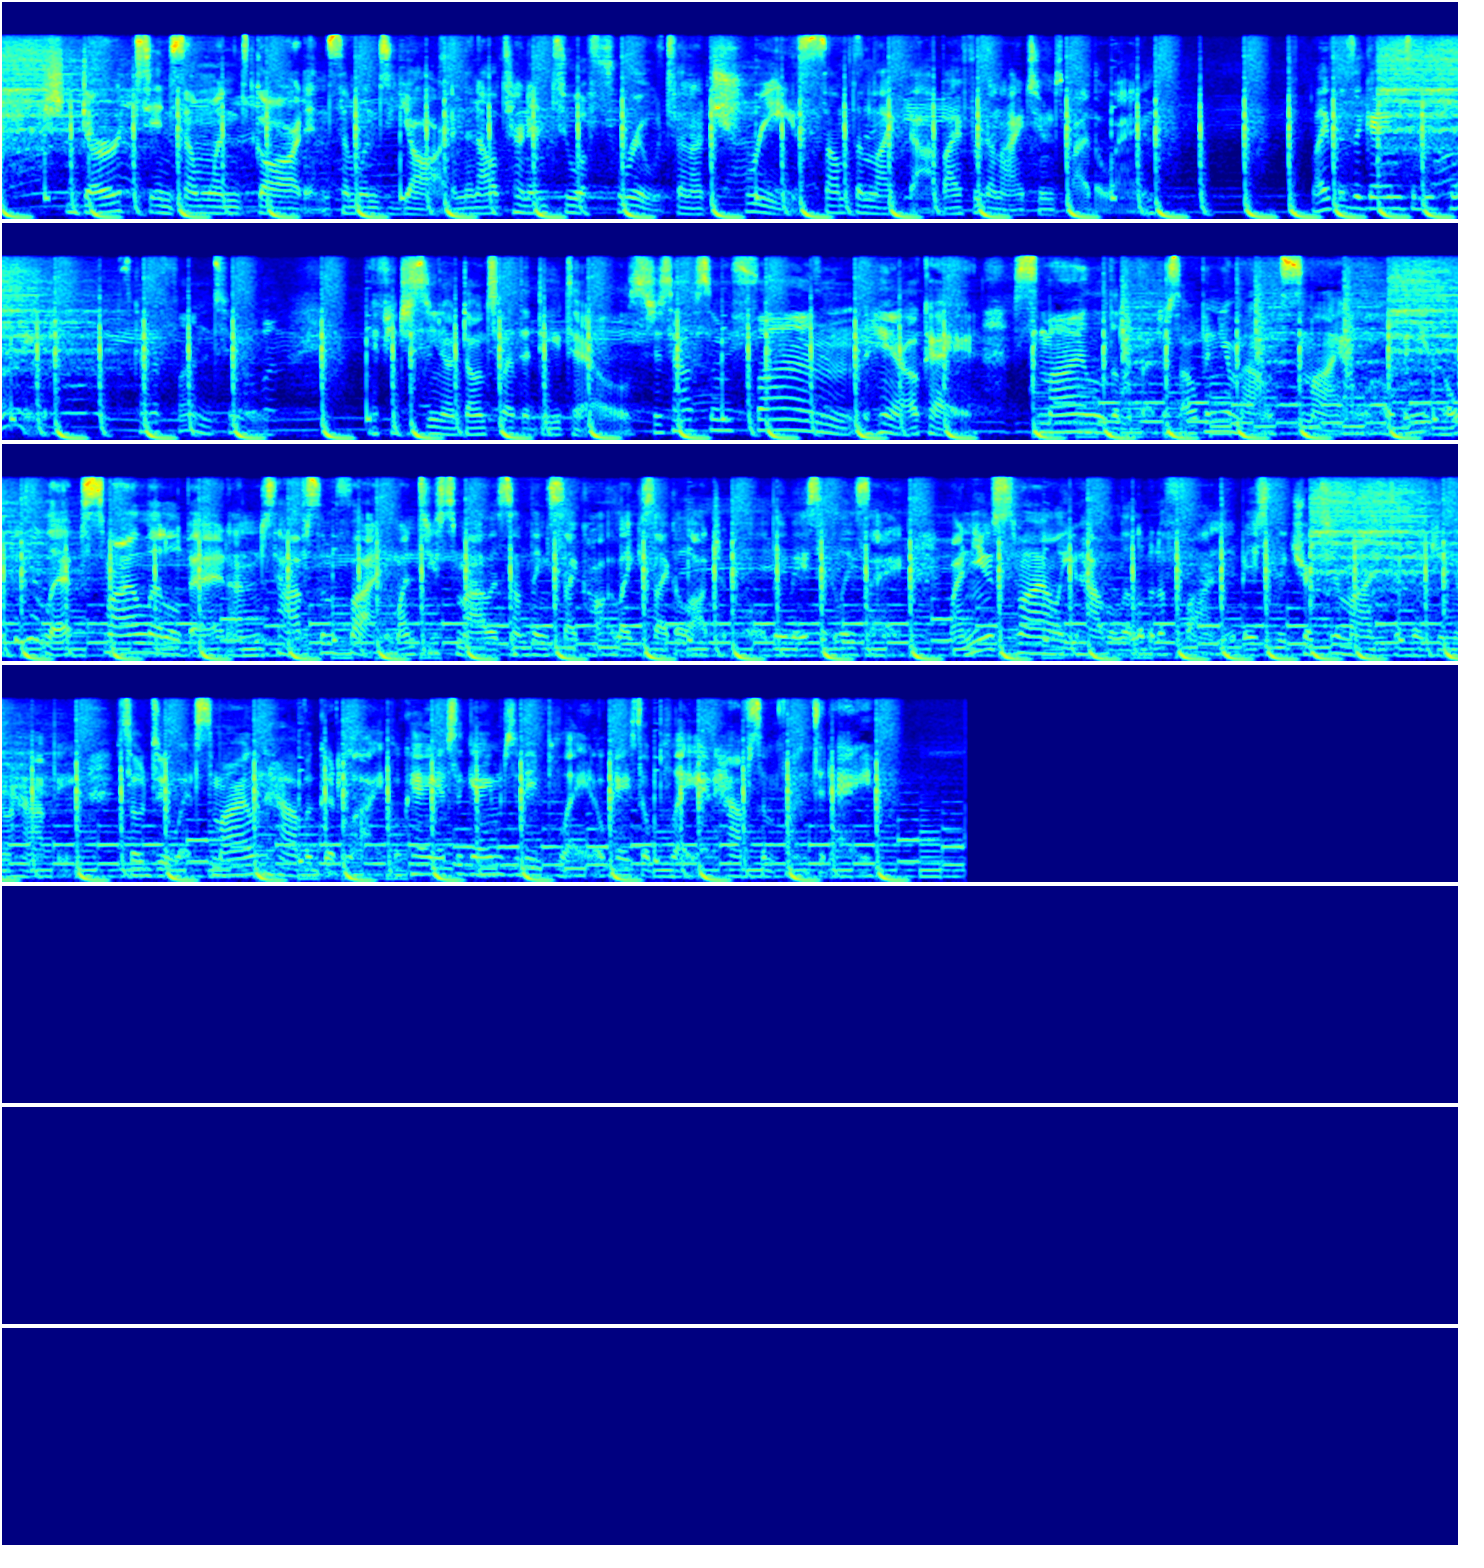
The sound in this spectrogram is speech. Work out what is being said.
dirt in someone's garden, someone's yard, and then I'll turn into a fruit and a tree, something like that. Buy fruit on iTunes, by the way. Life is a game to be played. It's kind of fun too. If you just, you know, don't sweat the details, just have some fun. Here, okay. Smile a little bit. Just open your mouth, smile. Open your, open your lips, smile a little bit, and just have some fun. Once you smile, it's something psycho like psychological. They basically say, when you smile, you have a little bit of fun. It basically tricks your mind into thinking you're happy. So do it. Smile and have a good life, okay? It's a game to be played, okay? So play it. Have some fun today.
